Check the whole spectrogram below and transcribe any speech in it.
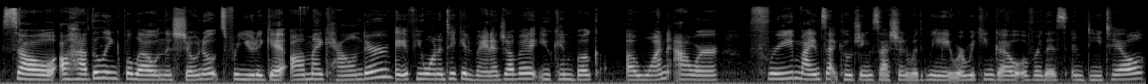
So I'll have the link below in the show notes for you to get on my calendar. If you want to take advantage of it, you can book a one hour free mindset coaching session with me where we can go over this in detail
